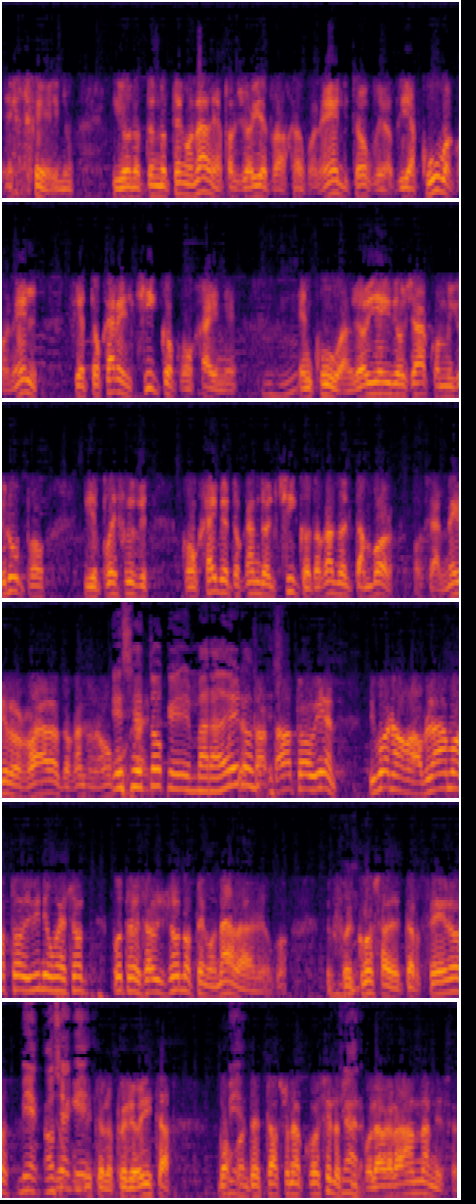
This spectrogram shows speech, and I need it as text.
Este, y, yo no, no, tengo nada, aparte yo había trabajado con él y todo, fui a, Cuba con él, fui a tocar el chico con Jaime en Cuba. Yo había ido ya con mi grupo y después fui con Jaime tocando el chico, tocando el tambor, o sea, el negro raro tocando una Ese toque en Maradero. estaba, todo bien. Y bueno, hablamos, todo divino, vos yo no tengo nada, Fue cosa de terceros. Bien, o sea que... Los periodistas Vos contestás una cosa y los tipos la agrandan y se...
